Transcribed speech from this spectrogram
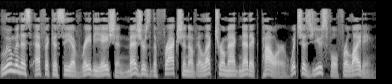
Luminous efficacy of radiation measures the fraction of electromagnetic power which is useful for lighting.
